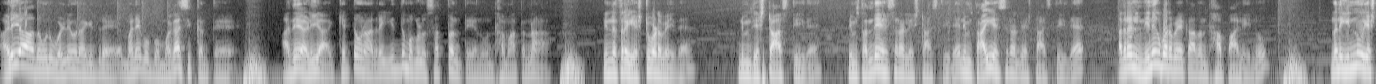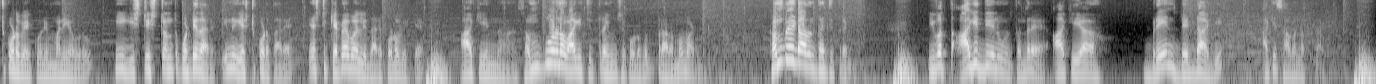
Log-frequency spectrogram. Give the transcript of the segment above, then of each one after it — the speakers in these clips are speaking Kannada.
ಅಳಿಯ ಆದವನು ಒಳ್ಳೆಯವನಾಗಿದ್ದರೆ ಮನೆಗೊಬ್ಬ ಮಗ ಸಿಕ್ಕಂತೆ, ಅದೇ ಅಳಿಯ ಕೆಟ್ಟವನಾದರೆ ಇದ್ದ ಮಗಳು ಸತ್ತಂತೆ ಅನ್ನುವಂಥ ಮಾತನ್ನು ನಿನ್ನ ಹತ್ರ ಎಷ್ಟು ಒಡವೆ ಇದೆ? ನಿಮ್ದು ಎಷ್ಟು ಆಸ್ತಿ ಇದೆ? ನಿಮ್ಮ ತಂದೆ ಹೆಸರಲ್ಲಿ ಎಷ್ಟು ಆಸ್ತಿ ಇದೆ? ನಿಮ್ಮ ತಾಯಿ ಹೆಸರಲ್ಲಿ ಎಷ್ಟು ಆಸ್ತಿ ಇದೆ? ಅದರಲ್ಲಿ ನಿನಗೆ ಬರಬೇಕಾದಂತಹ ಪಾಲೇನು? ನನಗೆ ಇನ್ನೂ ಎಷ್ಟು ಕೊಡಬೇಕು ನಿಮ್ಮ ಮನೆಯವರು? ಈಗ ಇಷ್ಟಿಷ್ಟು ಅಂತ ಕೊಟ್ಟಿದ್ದಾರೆ, ಇನ್ನು ಎಷ್ಟು ಕೊಡ್ತಾರೆ? ಎಷ್ಟು ಕೆಪೇಬಲ್ ಇದ್ದಾರೆ ಕೊಡೋದಕ್ಕೆ? ಆಕೆಯನ್ನು ಸಂಪೂರ್ಣವಾಗಿ ಚಿತ್ರಹಿಂಸೆ ಕೊಡೋದಕ್ಕೆ ಪ್ರಾರಂಭ ಮಾಡಬೇಕು ಕಂಪ್ಲೀಟ್ ಆದಂಥ ಚಿತ್ರಹಿಂಸೆ. ಇವತ್ತು ಆಗಿದ್ದೇನು ಅಂತಂದರೆ ಆಕೆಯ ಬ್ರೈನ್ ಡೆಡ್ ಆಗಿ ಆಕೆ ಸಾವನ್ನಪ್ತಾಳೆ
